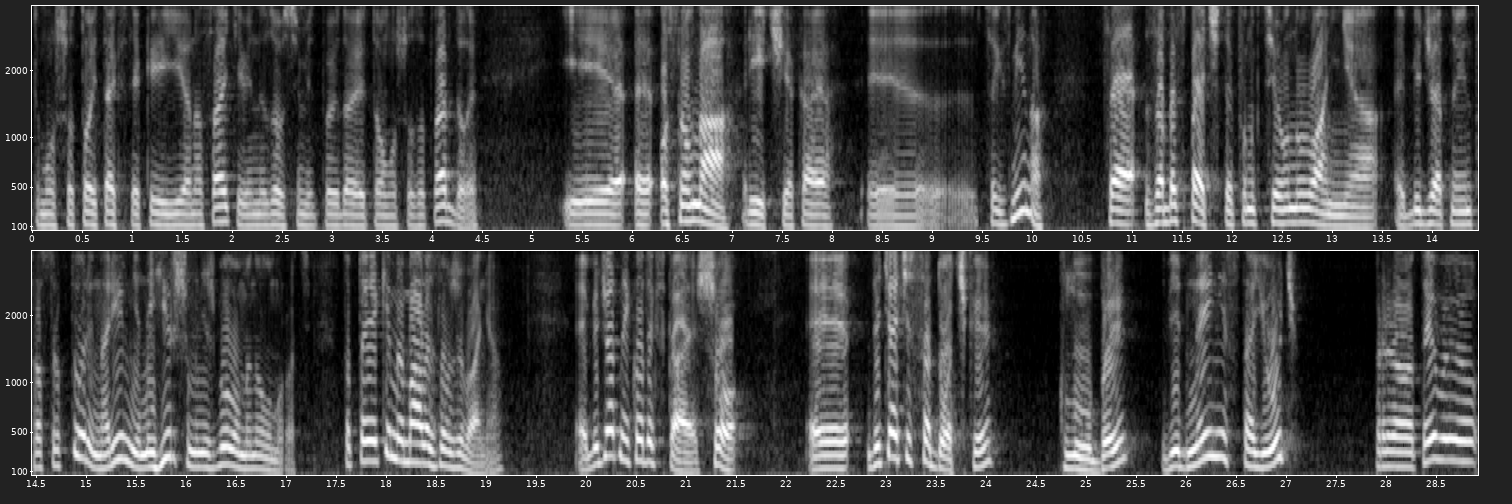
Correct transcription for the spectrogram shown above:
тому що той текст, який є на сайті, він не зовсім відповідає тому, що затвердили. І е, основна річ, яка е, в цих змінах, це забезпечити функціонування е, бюджетної інфраструктури на рівні не гіршому, ніж було в минулому році. Тобто, які ми мали зловживання. Е, Бюджетний кодекс каже, що е, дитячі садочки, клуби віднині стають прерогативою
